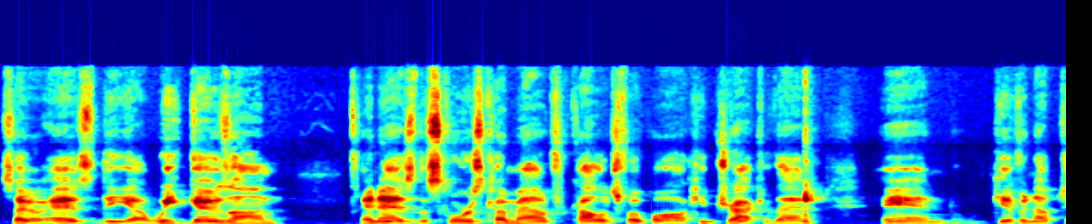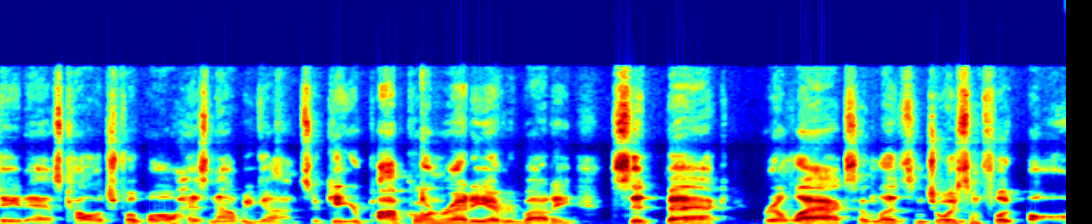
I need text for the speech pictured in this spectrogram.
So as the uh, week goes on and as the scores come out for college football, I'll keep track of that and give an update as college football has now begun. So get your popcorn ready, everybody. Sit back, relax, and let's enjoy some football.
